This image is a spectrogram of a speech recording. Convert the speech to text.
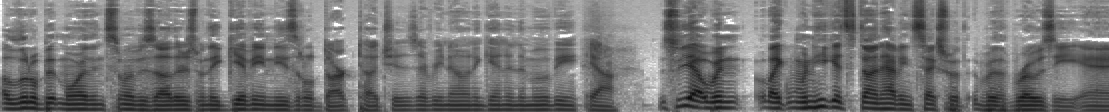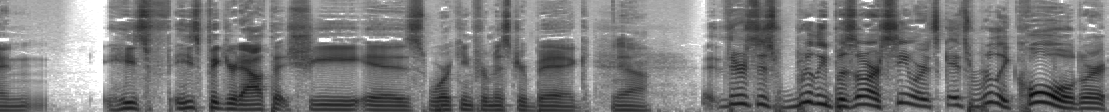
a little bit more than some of his others when they give him these little dark touches every now and again in the movie. Yeah, So yeah, when like when he gets done having sex with with Rosie and he's he's figured out that she is working for Mr. Big. yeah, There's this really bizarre scene where it's it's really cold where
